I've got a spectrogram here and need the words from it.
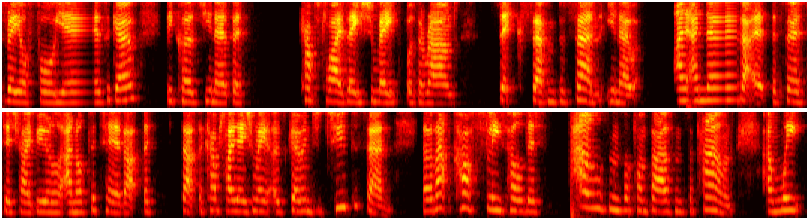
three or four years ago because you know the capitalisation rate was around six, seven percent. You know, I, I, know that at the first tier tribunal and upper tier that the that the capitalisation rate is going to two percent. Now that costs leaseholders thousands upon thousands of pounds. And we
